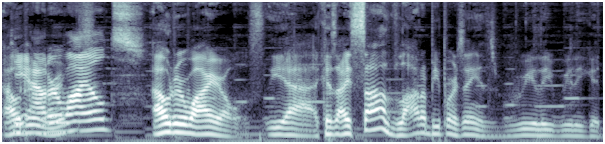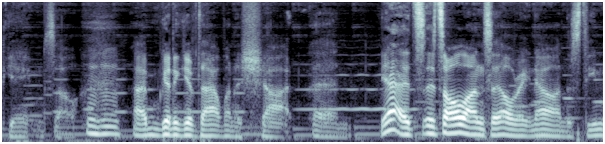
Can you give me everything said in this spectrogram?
the Outer Rim- Wilds. Outer Wilds, yeah, because I saw a lot of people are saying it's really, really good game. So Mm-hmm. I'm gonna give that one a shot. And yeah, it's it's all on sale right now on the Steam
